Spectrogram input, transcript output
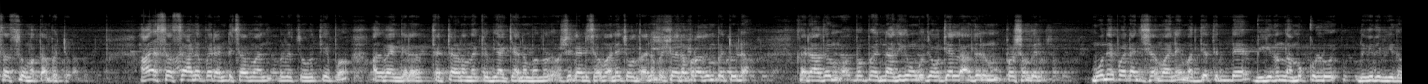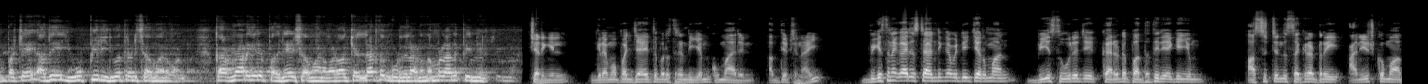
സെസ് ചുമത്താൻ പറ്റൂ. ആ സെസ്സാണ് ഇപ്പോൾ രണ്ട് ശതമാനം ചുമത്തിയപ്പോൾ അത് ഭയങ്കര തെറ്റാണെന്നൊക്കെ വ്യാഖ്യാനം വന്നത്. പക്ഷേ രണ്ട് ശതമാനം ചുമത്താനും പറ്റും അതിനപ്പുറം അതും പറ്റില്ല കാരണം അതും പിന്നെ അധികം ചുമത്തിയാൽ അതിലും പ്രശ്നം വരും. മൂന്ന് പോയിന്റ് അഞ്ച് ശതമാനം മദ്യത്തിന്റെ വിഹിതം നമുക്കുള്ളൂ നികുതി വിഹിതം. പക്ഷേ അത് യു പിയിൽ ഇരുപത്തിരണ്ട് ശതമാനമാണ്. കർണാടകയിൽ പതിനേഴ് ശതമാനമാണ്. ബാക്കി എല്ലായിടത്തും കൂടുതലാണ്. നമ്മളാണ് പിന്നിൽ. ചടങ്ങിൽ ഗ്രാമപഞ്ചായത്ത് പ്രസിഡന്റ് എം കുമാരൻ അധ്യക്ഷനായി വികസനകാര്യ standing committee chairman V Sooraj കരട് പദ്ധതി രേഖയും അസിസ്റ്റന്റ് സെക്രട്ടറി അനീഷ് കുമാർ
